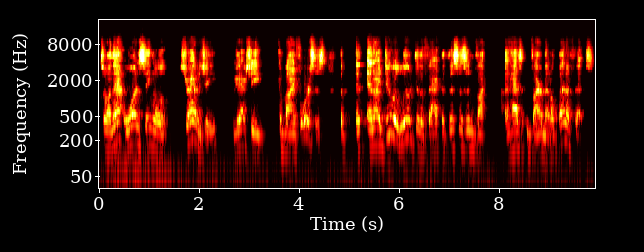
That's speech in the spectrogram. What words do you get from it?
So on that one single strategy, we could actually combine forces. The, and I do allude to the fact that this is envi- has environmental benefits.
